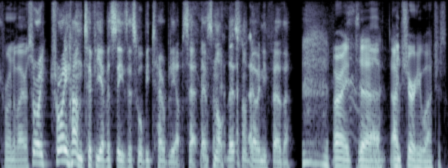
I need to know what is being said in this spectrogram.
coronavirus. Troy Troy Hunt, if he ever sees this, will be terribly upset. Let's not let's not go any further. All right. Uh, I'm sure he watches.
